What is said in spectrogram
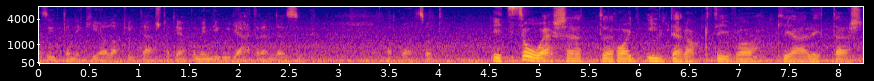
az itteni kialakítást. Tehát ilyenkor mindig úgy átrendezzük a placot. Itt szó esett, hogy interaktív a kiállítás.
